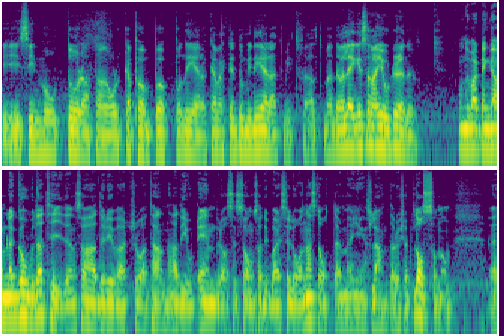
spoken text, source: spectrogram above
i sin motor. Att han orkar pumpa upp och ner och kan verkligen dominera ett mittfält. Men det var länge sedan han gjorde det nu. Om det varit den gamla goda tiden så hade det ju varit så att han hade gjort en bra säsong så hade Barcelona stått där med en gäng slantar och köpt loss honom. Uh,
